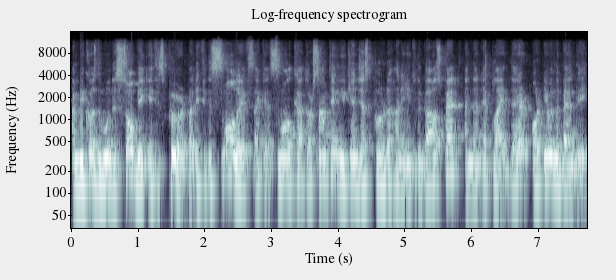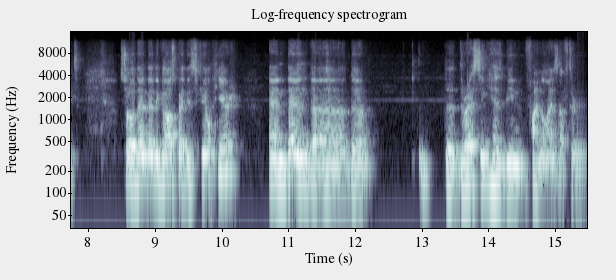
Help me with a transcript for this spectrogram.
And because the wound is so big, it is poured. But if it is smaller, if it's like a small cut or something, you can just pour the honey into the gauze pad and then apply it there or even the band-aid. So then, then the gauze pad is filled here. And then uh, the the dressing has been finalized after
